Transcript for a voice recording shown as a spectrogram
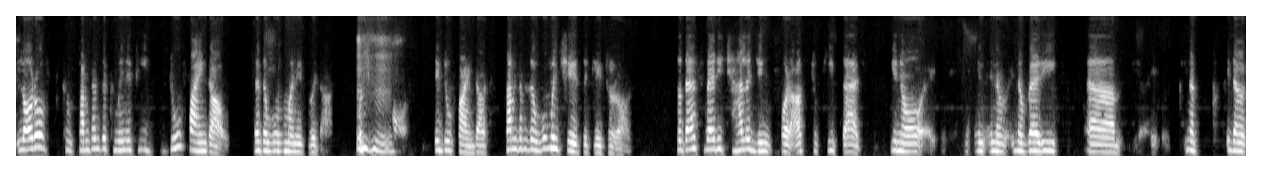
a lot of sometimes the community do find out that the woman is with us. Mm-hmm. They do find out. Sometimes the woman shares it later on. So that's very challenging for us to keep that, you know, in, in a in a very um, in a in a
